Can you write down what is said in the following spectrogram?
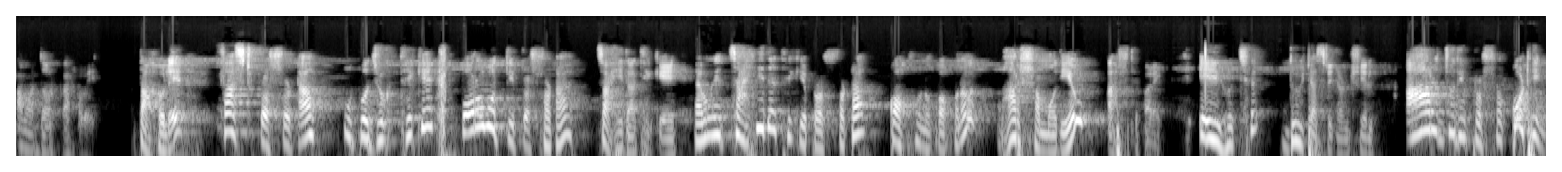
আমার দরকার হবে। তাহলে ফার্স্ট প্রশ্নটা উপযোগ থেকে পরবর্তী প্রশ্নটা চাহিদা থেকে। এবং এই চাহিদা থেকে প্রশ্নটা কখনো কখনো ভারসাম্য দিয়েও আসতে পারে। এই হচ্ছে দুইটা সৃজনশীল। আর যদি প্রশ্ন কঠিন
